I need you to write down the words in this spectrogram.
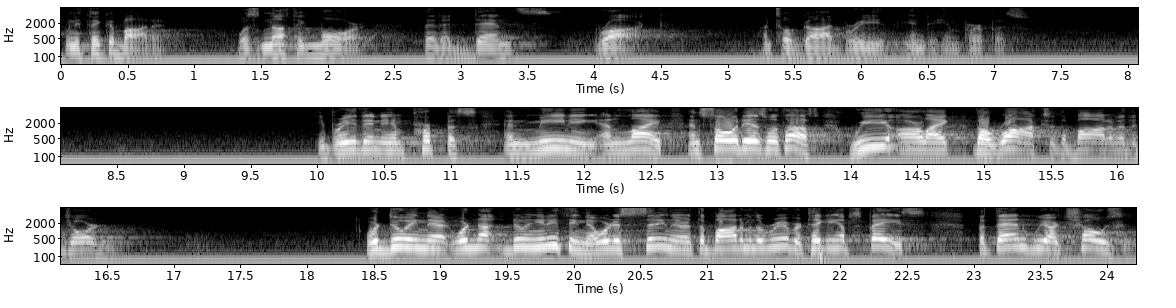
when you think about it, was nothing more than a dense rock until God breathed into him purpose. He breathed into him purpose and meaning and life. And so it is with us. We are like the rocks at the bottom of the Jordan. We're doing there, we're not doing anything there. We're just sitting there at the bottom of the river, taking up space. But then we are chosen.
